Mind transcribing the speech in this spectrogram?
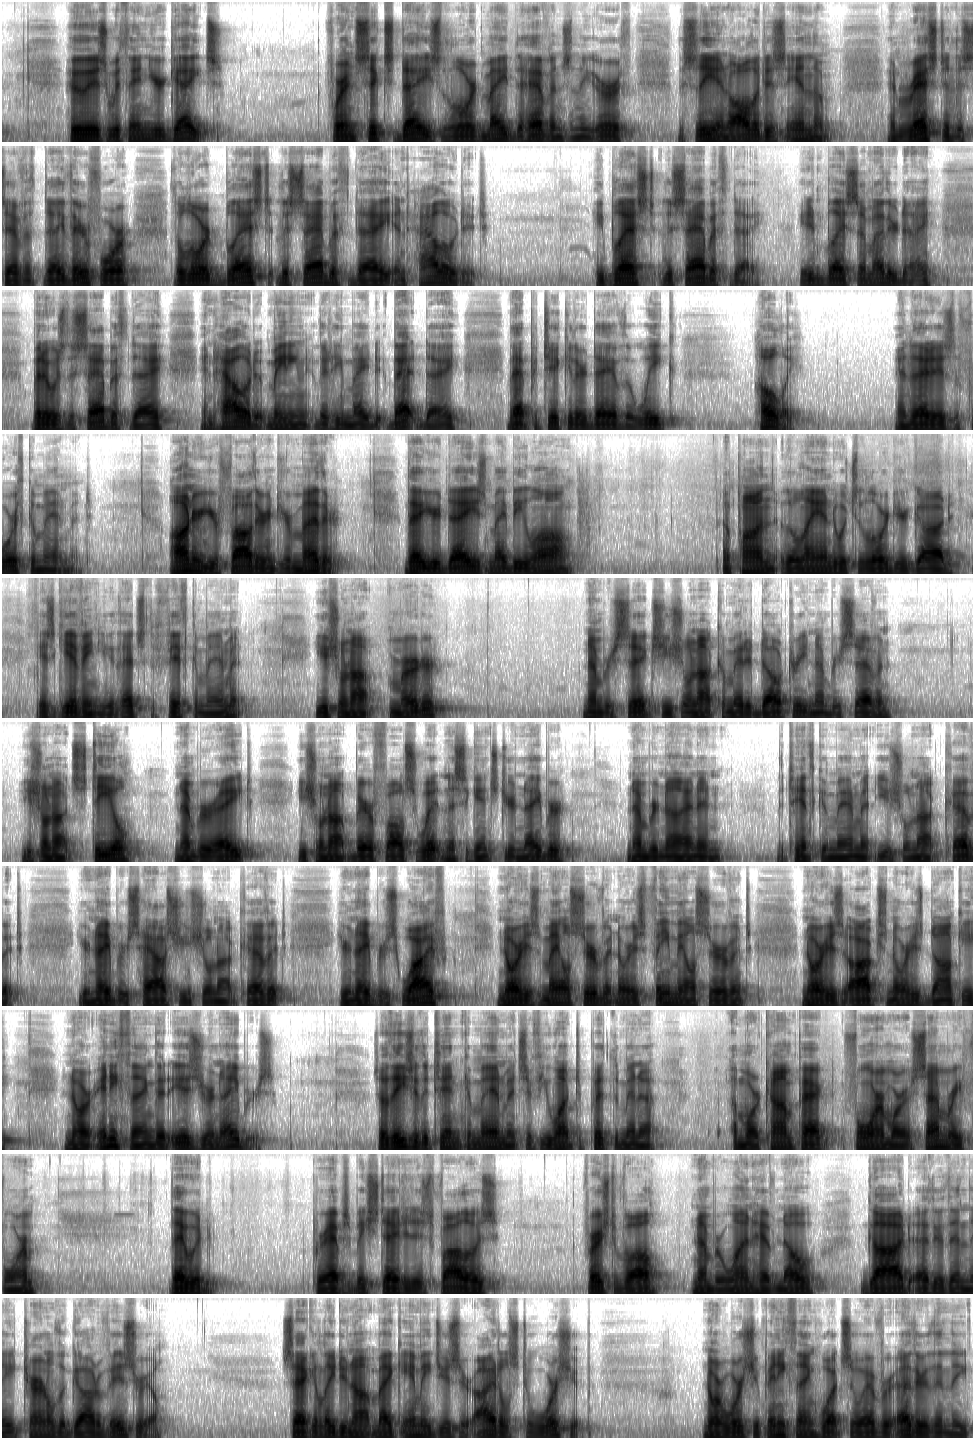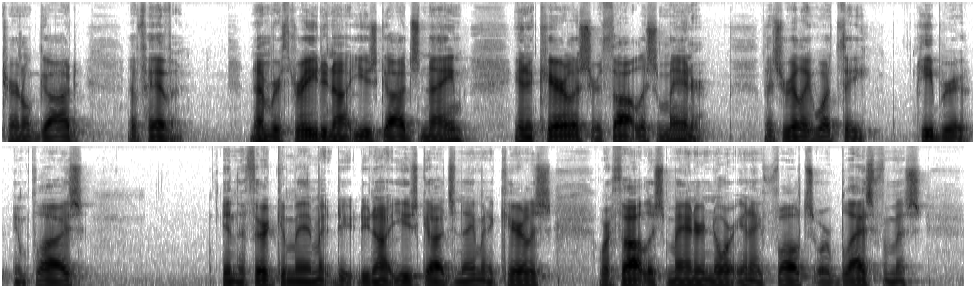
who is within your gates. For in six days the Lord made the heavens and the earth, the sea, and all that is in them, and rested the seventh day. Therefore, the Lord blessed the Sabbath day and hallowed it. He blessed the Sabbath day. He didn't bless some other day, but it was the Sabbath day and hallowed it, meaning that He made that day, that particular day of the week, holy. And that is the fourth commandment. Honor your father and your mother, that your days may be long upon the land which the Lord your God is giving you. That's the fifth commandment. You shall not murder. Number six, you shall not commit adultery. Number seven, you shall not steal. Number eight, you shall not bear false witness against your neighbor. Number nine, and the tenth commandment, you shall not covet your neighbor's house. You shall not covet your neighbor's wife, nor his male servant, nor his female servant, nor his ox, nor his donkey, nor anything that is your neighbor's. So these are the Ten Commandments. If you want to put them in a, a more compact form or a summary form, they would perhaps be stated as follows. First of all, number one, have no God other than the eternal, the God of Israel. Secondly, do not make images or idols to worship, nor worship anything whatsoever other than the eternal God of heaven. Number three, do not use God's name in a careless or thoughtless manner. That's really what the Hebrew implies. in the third commandment do, do not use God's name in a careless or thoughtless manner, nor in a false or blasphemous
